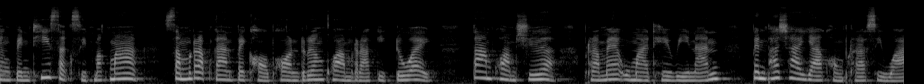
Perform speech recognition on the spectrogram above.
ยังเป็นที่ศักดิ์สิทธิ์มากๆสำหรับการไปขอพรเรื่องความรักอีกด้วย ตามความเชื่อ พระแม่อุมาเทวีนั้น เป็นพระชายาของพระศิวะ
